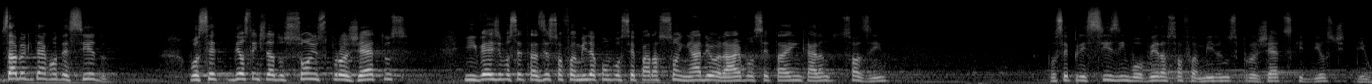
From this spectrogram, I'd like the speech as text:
Sabe o que tem acontecido? Você, Deus tem te dado sonhos, projetos, e em vez de você trazer sua família com você para sonhar e orar, você está encarando tudo sozinho. Você precisa envolver a sua família nos projetos que Deus te deu.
